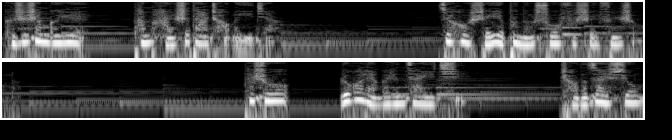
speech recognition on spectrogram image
可是上个月，他们还是大吵了一架。最后谁也不能说服谁分手了。他说：“如果两个人在一起，吵得再凶，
